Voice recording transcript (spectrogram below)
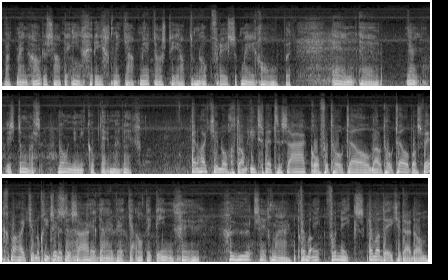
Wat mijn ouders hadden ingericht met Jaap Metos, die had toen ook vreselijk meegeholpen. En uh, dus toen was, woonde ik op de Emmerweg. En had je nog dan iets met de zaak of het hotel? Nou, het hotel was weg, maar had je nog iets de met de zaak? Daar werd je altijd in ge, gehuurd, zeg maar. Voor, ni voor niks. En wat deed je daar dan?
